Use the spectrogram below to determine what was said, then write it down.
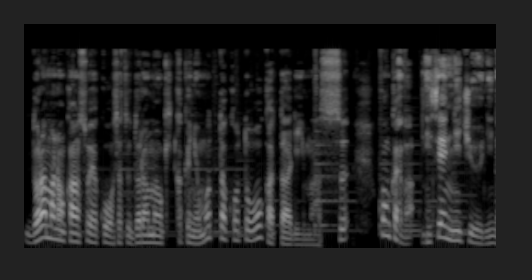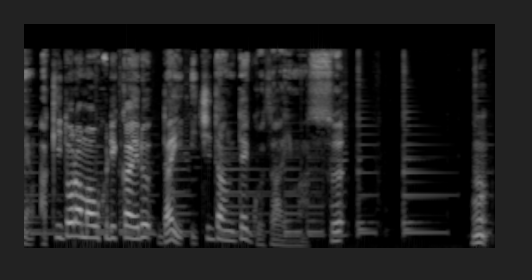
ドラマの感想や考察、ドラマをきっかけに思ったことを語ります。今回は2022年秋ドラマを振り返る第1弾でございます。うん。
